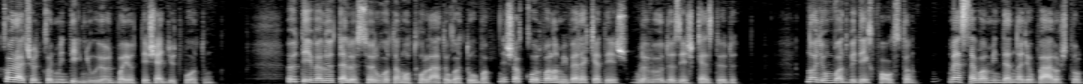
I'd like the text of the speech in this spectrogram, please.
Karácsonykor mindig New Yorkba jött, és együtt voltunk. Öt év előtt először voltam otthon látogatóba, és akkor valami verekedés, lövöldözés kezdődött. Nagyon vadvidék Falkston, messze van minden nagyobb várostól,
